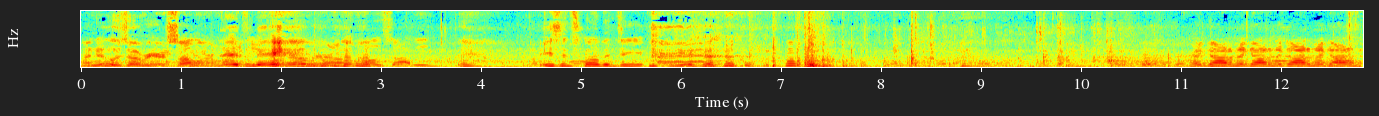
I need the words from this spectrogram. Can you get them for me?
I knew it was over here somewhere. I'm like, It's I keep me. going over here. I'm smelling something. You should smell the Jeep. They got him. They got him. They got him. They got him.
